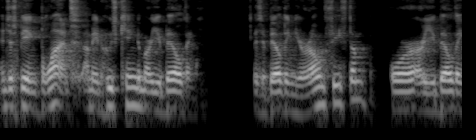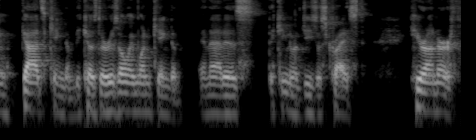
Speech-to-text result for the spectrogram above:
and just being blunt. I mean, whose kingdom are you building? Is it building your own fiefdom or are you building God's kingdom? Because there is only one kingdom, and that is the kingdom of Jesus Christ. here on earth.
